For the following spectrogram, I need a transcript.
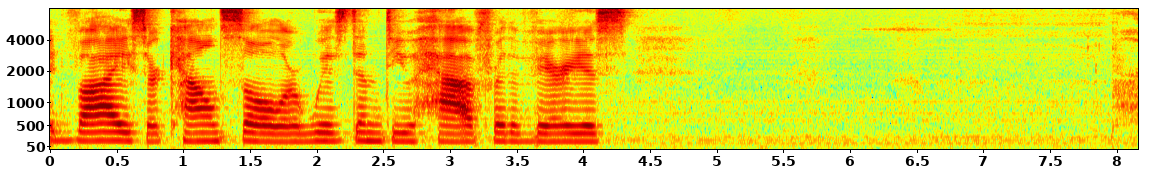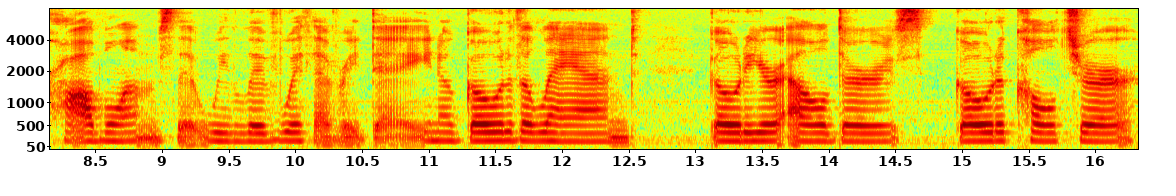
advice or counsel or wisdom do you have for the various problems that we live with every day. You know, go to the land, go to your elders, go to culture,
